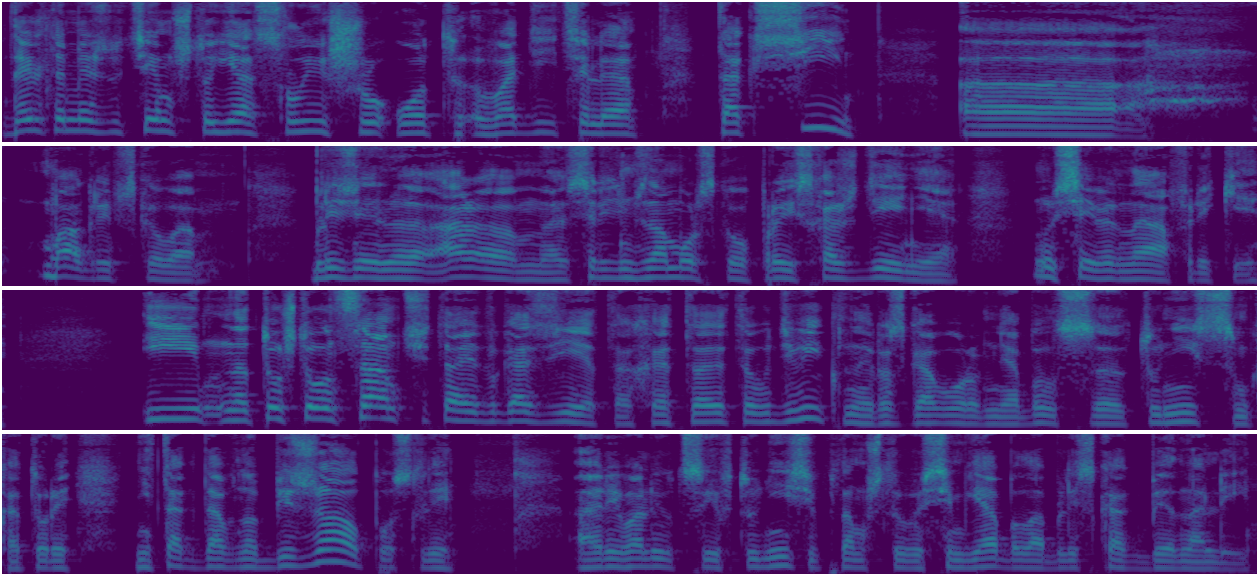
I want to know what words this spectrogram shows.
Дельта между тем, что я слышу от водителя такси э, магрибского, ближнего, э, средиземноморского происхождения, ну, Северной Африки – и то, что он сам читает в газетах, это, это удивительный разговор у меня был с тунисцем, который не так давно бежал после а, революции в Тунисе, потому что его семья была близка к Бен Али.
